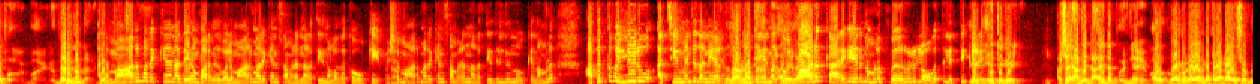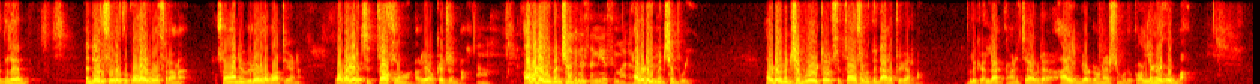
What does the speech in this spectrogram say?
വരുന്നുണ്ട്. അല്ല മാറുമറിക്കാൻ അദ്ദേഹം പറഞ്ഞതുപോലെ മാറുമറിക്കാൻ സമരം നടത്തി എന്നുള്ളതൊക്കെ ഓക്കെ. പക്ഷെ മാറുമറിക്കാൻ സമരം നടത്തിയതിൽ നിന്നൊക്കെ നമ്മൾ അതൊക്കെ വലിയൊരു അച്ചീവ്മെന്റ് തന്നെയായിരുന്നു. അല്ല, നമ്മൾ അതിൽ നിന്നൊക്കെ ഒരുപാട് കരകയറി നമ്മൾ വേറൊരു ലോകത്തിൽ എത്തിക്കഴിഞ്ഞു. എത്തിക്കഴിഞ്ഞു പക്ഷേ അതിന്റെ അതിന്റെ ഇനി അത് വേറൊരു കാര്യം കൂടെ പറയേണ്ട ആവശ്യമുണ്ട്. ഇന്നലെ എന്റെ ഒരു സുഹൃത്ത് കോളേജ് പ്രൊഫസറാണ്. സാമാന്യ വിവരമുള്ള പാർട്ടിയാണ്. വടകര ചിത്താശ്രമമുണ്ട്. അറിയാമോ കേട്ടിട്ടുണ്ടോ. അവിടെ ഈ മനുഷ്യൻ പോയി. അവിടെ ഈ മനുഷ്യൻ പോയി. അവിടെ ഈ മനുഷ്യൻ പോയിട്ട് ചിത്താശ്രമത്തിന്റെ അകത്ത് കയറണം. പുള്ളിക്ക് എല്ലാം കാണിച്ച് അവിടെ ആയിരം രൂപ ഡൊണേഷൻ കൊടുക്കും. കൊല്ലങ്ങൾക്ക് മുമ്പാണ്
